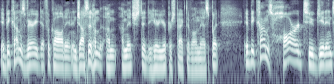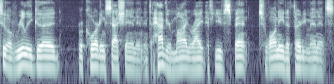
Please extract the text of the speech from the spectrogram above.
it becomes very difficult. And, Justin, I'm, I'm, I'm interested to hear your perspective on this, but it becomes hard to get into a really good recording session and, and to have your mind right if you've spent 20 to 30 minutes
